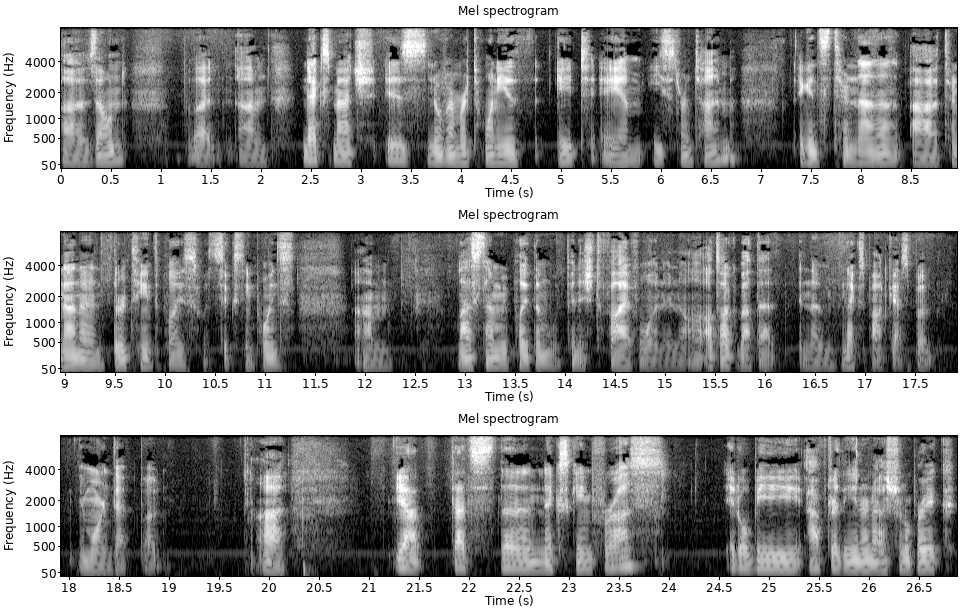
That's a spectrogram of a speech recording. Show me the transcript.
uh, zone. But um, next match is November twentieth, eight a.m. Eastern time, against Ternana. Uh, Ternana in thirteenth place with sixteen points. Um, last time we played them, we finished five one, and I'll, I'll talk about that in the next podcast, but in more in depth. But uh, yeah, that's the next game for us. It'll be after the international break.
